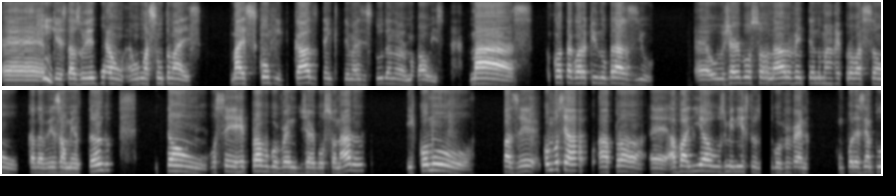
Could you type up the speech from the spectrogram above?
É, porque os Estados Unidos é um, é um assunto mais, mais complicado, tem que ter mais estudo, é normal isso. Mas, quanto agora aqui no Brasil, é, o Jair Bolsonaro vem tendo uma reprovação cada vez aumentando. Então, você reprova o governo de Jair Bolsonaro e como fazer, como você a, a, é, avalia os ministros do governo, como por exemplo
